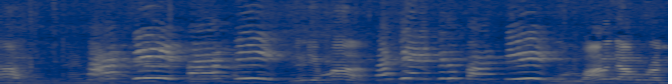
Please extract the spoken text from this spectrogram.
ஆ. ஏடி அம்மா. ஒரு வாரம் சாப்பிடக்கூடாது.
